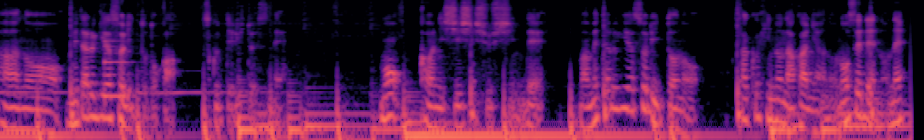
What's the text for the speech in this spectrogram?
あのメタルギアソリッドとか作ってる人ですね。も川西市出身で、まあ、メタルギアソリッドの作品の中にあの能勢殿のね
